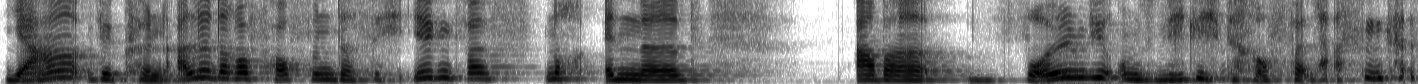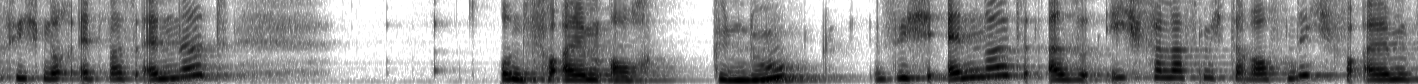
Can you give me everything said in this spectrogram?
Ja, wir können alle darauf hoffen, dass sich irgendwas noch ändert, aber wollen wir uns wirklich darauf verlassen, dass sich noch etwas ändert? Und vor allem auch genug sich ändert? Also ich verlasse mich darauf nicht. Vor allem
